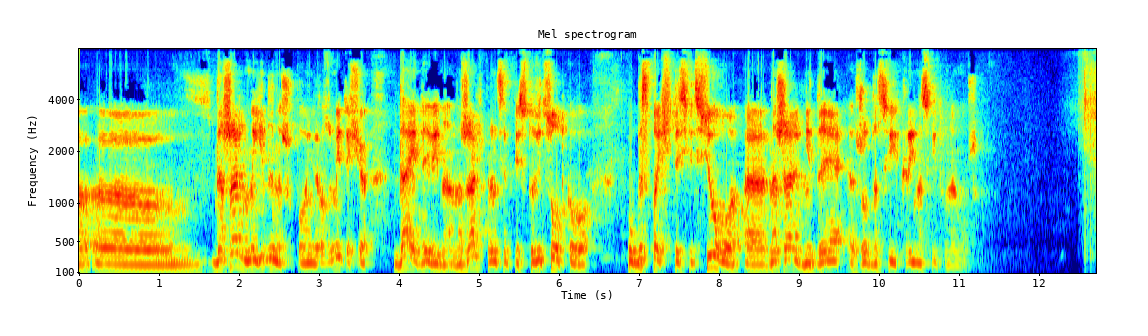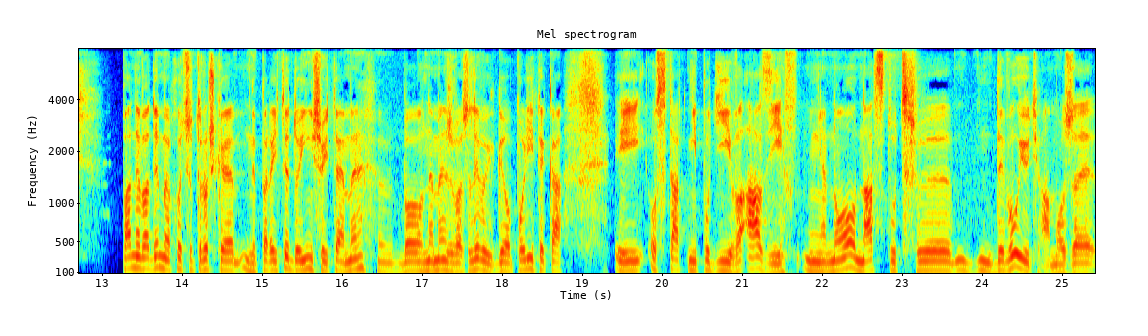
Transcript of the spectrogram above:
е, на жаль, ми єдине, що повинні розуміти, що да, йде війна. На жаль, в принципі, 100% убезпечитись від всього, е, на жаль, ніде жодна країна світу не може. Пане Вадиме, хочу трошки перейти до іншої теми, бо не менш важливих геополітика і останні події в Азії. Ну, нас тут е, дивують, а може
